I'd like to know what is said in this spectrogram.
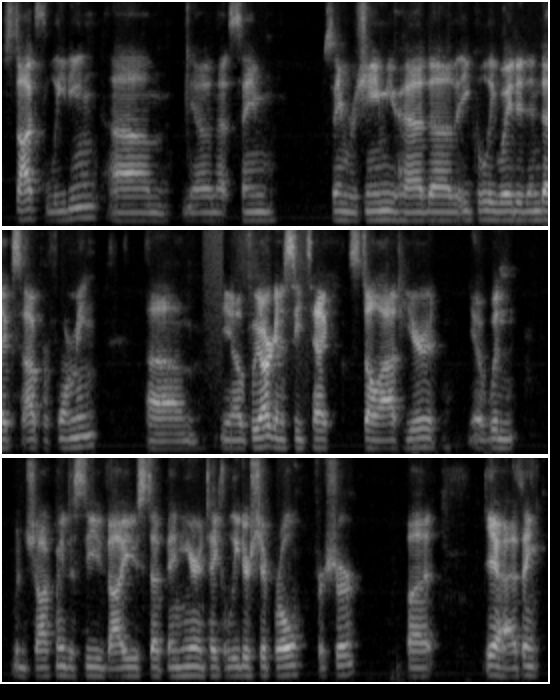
stocks leading. Um, you know, in that same same regime, you had uh, the equally weighted index outperforming. Um, you know, if we are going to see tech stall out here, you know, wouldn't wouldn't shock me to see value step in here and take a leadership role for sure. But yeah, I think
